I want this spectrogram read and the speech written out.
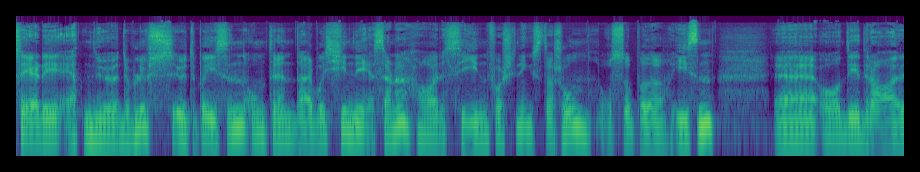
ser de et nødbluss ute på isen, omtrent der hvor kineserne har sin forskningsstasjon, også på isen. Eh, og de drar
